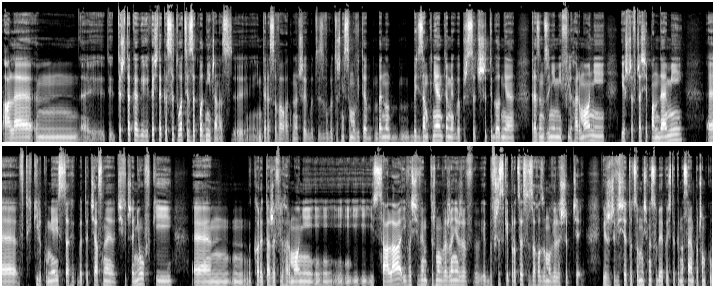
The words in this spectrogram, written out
ale mm, też taka, jakaś taka sytuacja zakładnicza nas interesowała. To znaczy jakby to jest w ogóle też niesamowite będą być zamkniętym jakby przez te trzy tygodnie razem z nimi w Filharmonii, jeszcze w czasie pandemii, e, w tych kilku miejscach jakby te ciasne ćwiczeniówki, korytarze filharmonii i, i, i, i, sala i właściwie też mam wrażenie, że jakby wszystkie procesy zachodzą o wiele szybciej. I rzeczywiście to, co myśmy sobie jakoś tak na samym początku,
